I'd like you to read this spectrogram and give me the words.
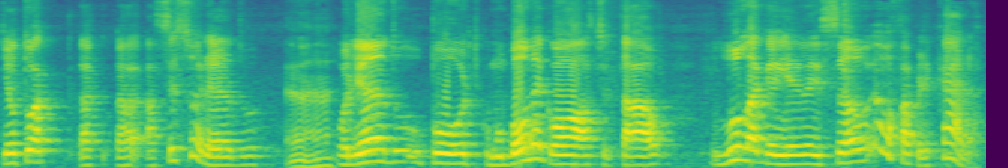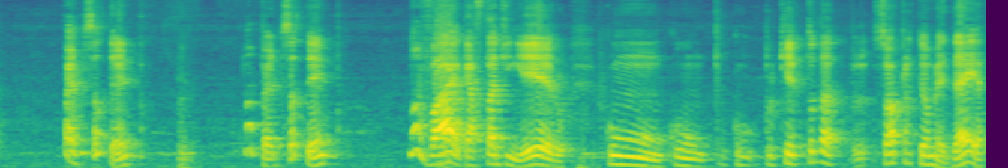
que eu estou assessorando, uhum. olhando o Porto como um bom negócio e tal, Lula ganha a eleição, eu vou falar para ele, cara, perde seu tempo. Não perde seu tempo. Não vai gastar dinheiro com. com, com porque toda. Só para ter uma ideia,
